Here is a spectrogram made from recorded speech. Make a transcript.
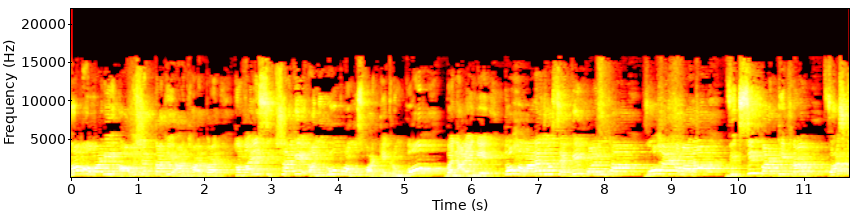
हम हमारी आवश्यकता के आधार पर, हमारी शिक्षा के अनुरूप हम उस पाठ्यक्रम को बनाएँगे। तो हमारा जो सेकंड पॉइंट था वो है हमारा विकसित पाठ्यक्रम, फ़र्स्ट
